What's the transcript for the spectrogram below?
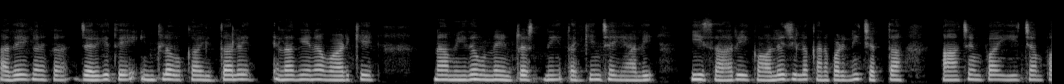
అదే గనక జరిగితే ఇంట్లో ఒక యుద్ధాలే ఎలాగైనా వాడికి నా మీద ఉన్న ఇంట్రెస్ట్ని తగ్గించేయాలి. ఈసారి కాలేజీలో కనపడిని చెప్తా. ఆ చెంప ఈ చెంప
